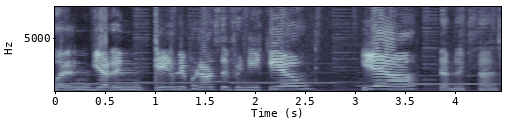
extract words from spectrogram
And yet in game they pronounce it Vinicio? Yeah, that makes sense.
